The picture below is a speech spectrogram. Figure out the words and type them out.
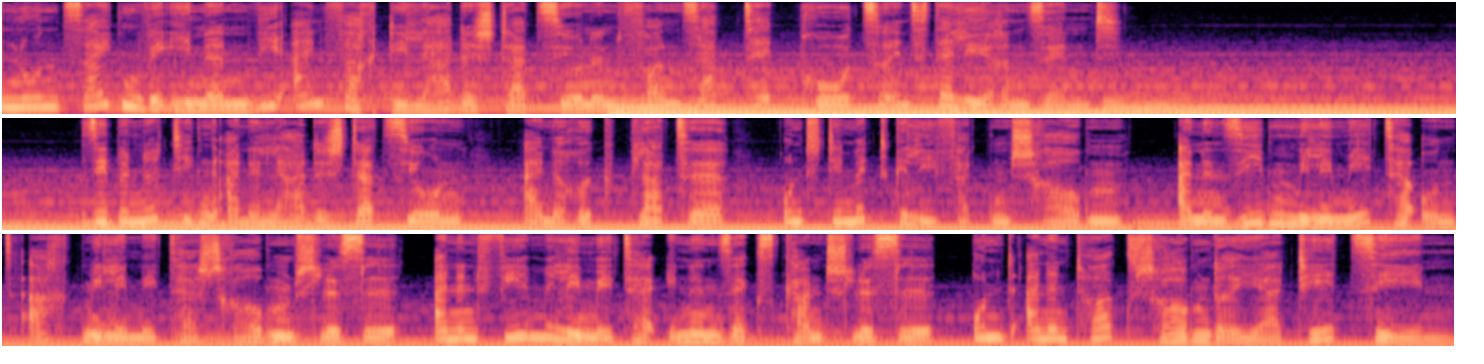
Nun zeigen wir Ihnen, wie einfach die Ladestationen von Subtec Pro zu installieren sind. Sie benötigen eine Ladestation, eine Rückplatte und die mitgelieferten Schrauben, einen 7 mm und 8 mm Schraubenschlüssel, einen 4 mm Innensechskantschlüssel und einen Torx-Schraubendreher T10.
